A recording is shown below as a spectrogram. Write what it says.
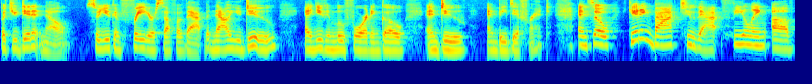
but you didn't know. So you can free yourself of that. But now you do, and you can move forward and go and do and be different. And so, getting back to that feeling of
